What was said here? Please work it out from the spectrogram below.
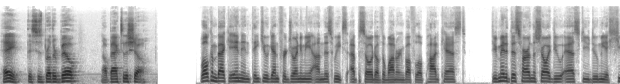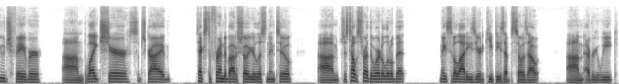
Hey, this is Brother Bill. Now back to the show. Welcome back in, and thank you again for joining me on this week's episode of the Wandering Buffalo podcast. If you've made it this far in the show, I do ask you do me a huge favor um, like, share, subscribe, text a friend about a show you're listening to. Um, just help spread the word a little bit. Makes it a lot easier to keep these episodes out um, every week.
